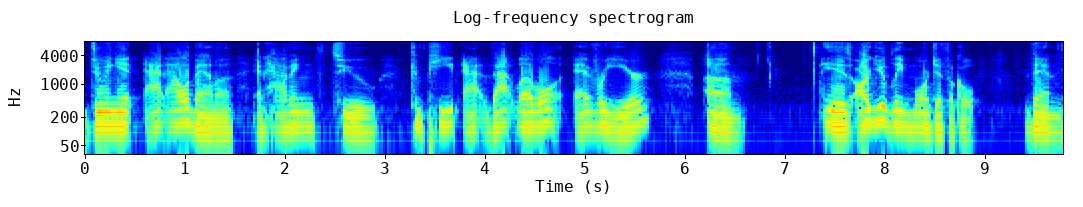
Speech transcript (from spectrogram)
doing it at Alabama and having to compete at that level every year um, is arguably more difficult than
